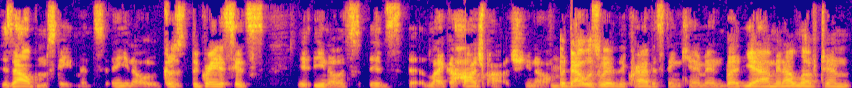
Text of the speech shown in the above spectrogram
his album statements, and, you know, because the greatest hits, it, you know, it's it's like a hodgepodge, you know. But that was where the Kravitz thing came in. But yeah, I mean, I loved him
